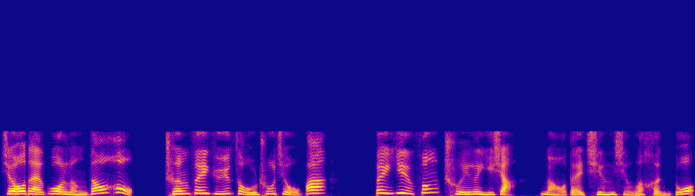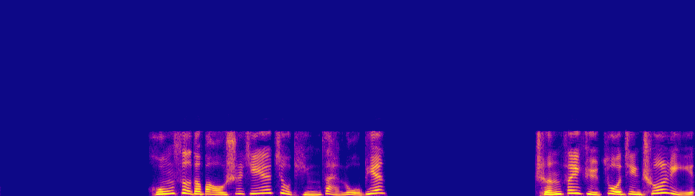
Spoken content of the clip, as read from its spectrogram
交代过冷刀后，陈飞宇走出酒吧，被夜风吹了一下，脑袋清醒了很多。红色的保时捷就停在路边。陈飞宇坐进车里。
